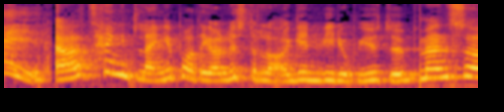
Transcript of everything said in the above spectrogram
Hei! Jeg har tenkt lenge på at jeg har lyst til å lage en video på YouTube, men så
